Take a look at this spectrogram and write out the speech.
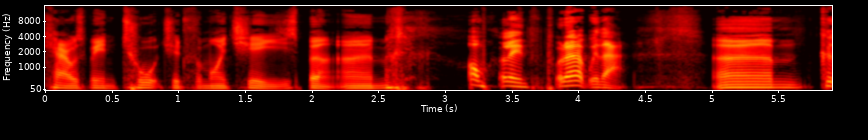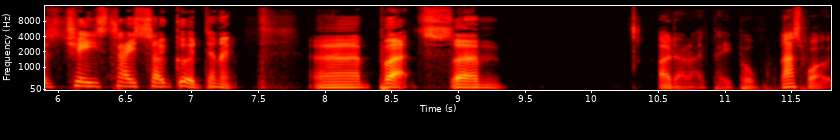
cows being tortured for my cheese, but um, I'm willing to put up with that because um, cheese tastes so good, doesn't it? Uh, but um, I don't know, people. That's what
